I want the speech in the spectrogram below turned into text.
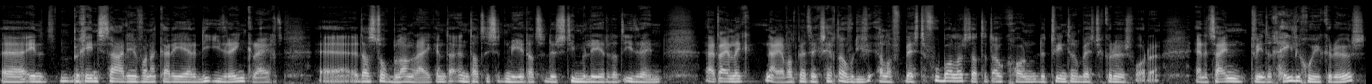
uh, in het beginstadium van een carrière die iedereen krijgt. Uh, dat is toch belangrijk. En, en, dat is het meer dat ze dus stimuleren dat iedereen uiteindelijk, nou ja, wat Patrick zegt over die elf beste voetballers, dat het ook gewoon de twintig beste coureurs worden. En het zijn twintig hele goede coureurs,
